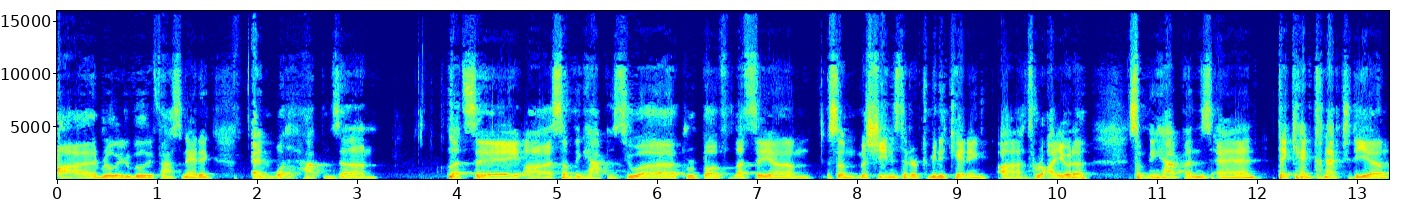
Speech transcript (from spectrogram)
uh, really really fascinating. And what happens? Um, let's say uh, something happens to a group of let's say um, some machines that are communicating uh, through IOTA. Something happens and they can't connect to the um,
